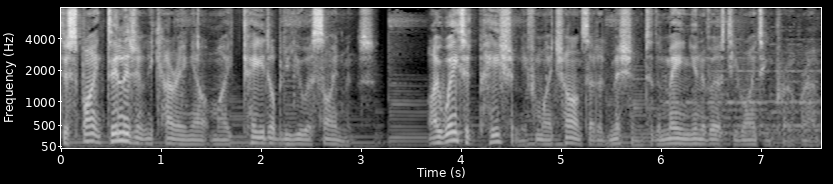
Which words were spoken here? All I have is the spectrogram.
Despite diligently carrying out my KWU assignments, I waited patiently for my chance at admission to the main university writing program.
